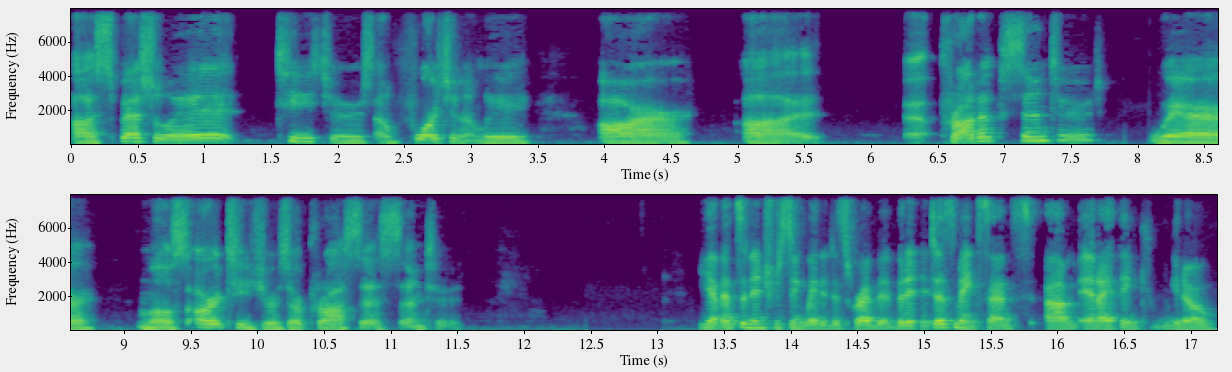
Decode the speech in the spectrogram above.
uh, special ed teachers, unfortunately, are uh, product centered, where most art teachers are process centered. Yeah, that's an interesting way to describe it, but it does make sense. Um, and I think you know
